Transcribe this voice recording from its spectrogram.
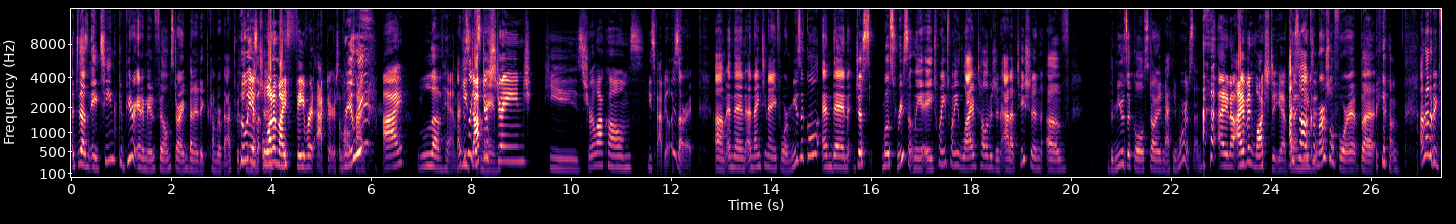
a 2018 computer animated film starring Benedict Cumberbatch, which Who is mentioned. one of my favorite actors of all Really? time. I love him. I He's like Doctor. Strange. He's Sherlock Holmes. He's fabulous. He's all right. Um, and then a 1994 musical, and then just most recently a 2020 live television adaptation of the musical starring Matthew Morrison. I know. I haven't watched it yet. But I saw a need to- commercial for it, but yeah, I'm not a big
